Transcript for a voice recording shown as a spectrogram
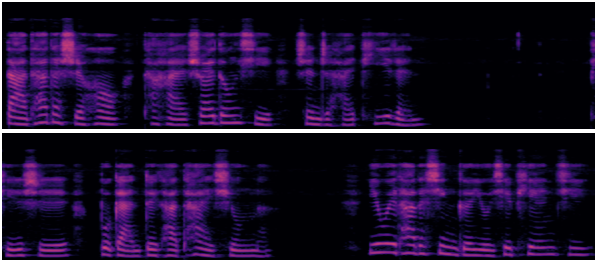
打他的时候，他还摔东西，甚至还踢人。”平时不敢对他太凶了，因为他的性格有些偏激，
